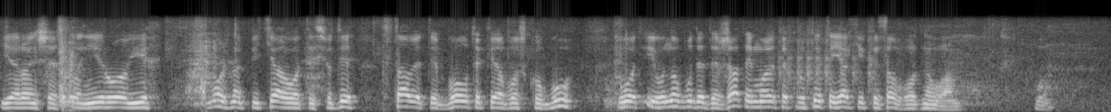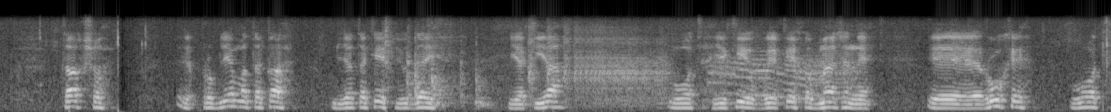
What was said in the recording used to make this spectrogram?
Я раніше планував їх. Можна підтягувати сюди, ставити болтики або скобу. От, і воно буде держати можете крутити, як тільки завгодно вам. О. Так що е, проблема така для таких людей, як я, от, які, в яких обмежені е, рухи. От,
